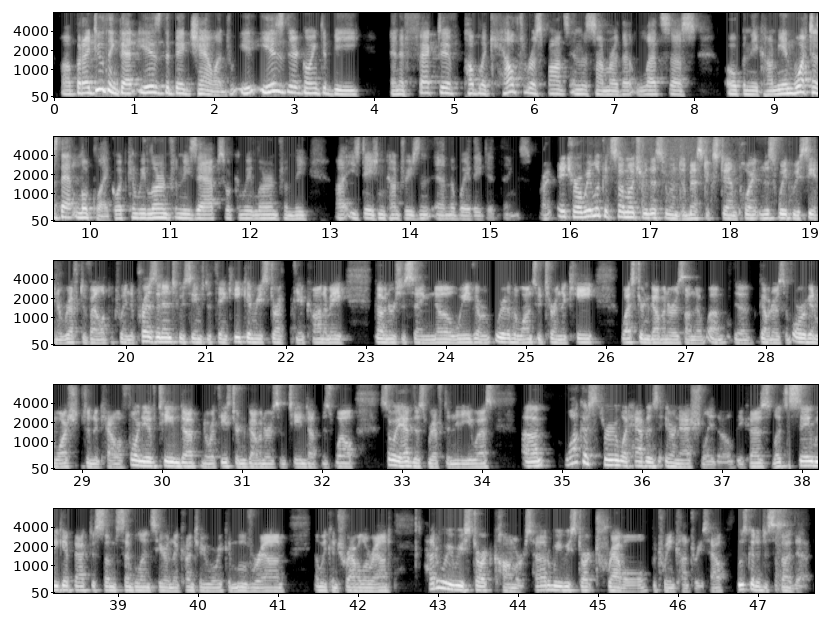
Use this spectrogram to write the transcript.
Uh, but I do think that is the big challenge. Is there going to be an effective public health response in the summer that lets us open the economy? And what does that look like? What can we learn from these apps? What can we learn from the uh, East Asian countries and, and, the way they did things? Right. HR, we look at so much of this from a domestic standpoint. And this week we've seen a rift develop between the president, who seems to think he can restart the economy. Governors are saying, no, we are, we're the ones who turn the key. Western governors on the, um, the governors of Oregon, Washington, and California have teamed up. Northeastern governors have teamed up as well. So we have this rift in the U.S. Um, walk us through what happens internationally, though, because let's say we get back to some semblance here in the country where we can move around and we can travel around. How do we restart commerce? How do we restart travel between countries? How who's going to decide that?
